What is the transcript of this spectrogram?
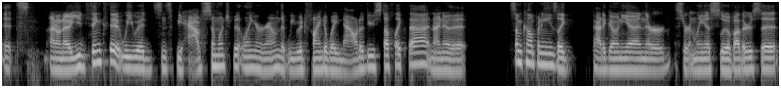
it's I don't know. You'd think that we would, since we have so much of it laying around, that we would find a way now to do stuff like that. And I know that some companies like Patagonia, and there are certainly a slew of others that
